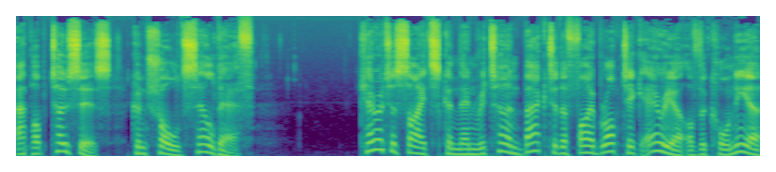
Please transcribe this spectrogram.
apoptosis, controlled cell death. Keratinocytes can then return back to the fibrotic area of the cornea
